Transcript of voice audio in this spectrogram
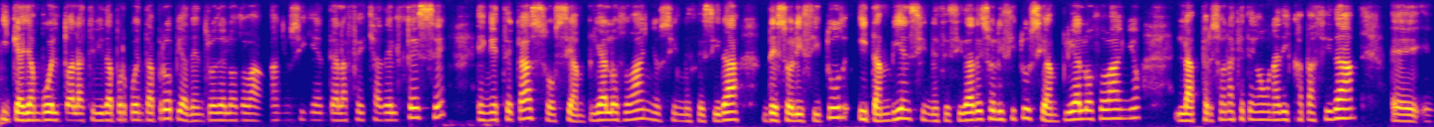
y que hayan vuelto a la actividad por cuenta propia dentro de los dos años siguientes a la fecha del cese. En este caso se amplía los dos años sin necesidad de solicitud y también sin necesidad de solicitud se amplía los dos años las personas que tengan una discapacidad eh,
